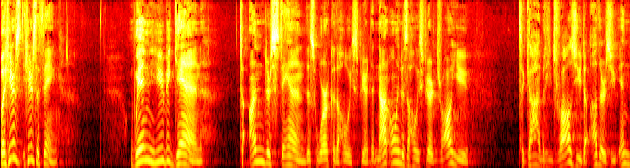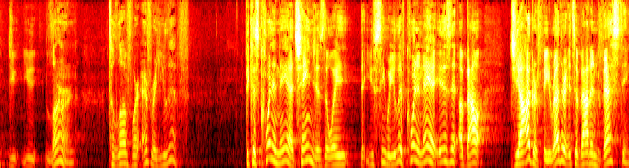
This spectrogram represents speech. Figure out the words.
But here's, here's the thing when you begin to understand this work of the Holy Spirit, that not only does the Holy Spirit draw you to God, but He draws you to others. You, in, you, you learn to love wherever you live. Because koinonia changes the way that you see where you live. Koinonia isn't about geography, rather, it's about investing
